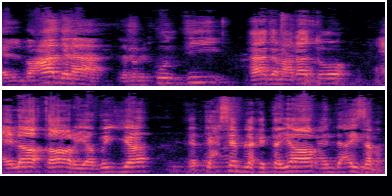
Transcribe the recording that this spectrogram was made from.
المعادلة لما بتكون t هذا معناته علاقة رياضية بتحسب لك التيار عند أي زمن.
